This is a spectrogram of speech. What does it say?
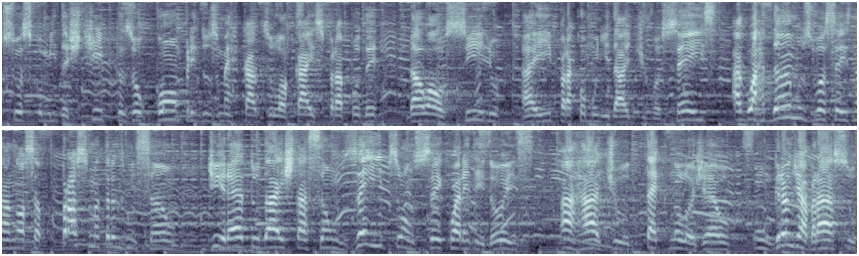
suas comidas típicas ou compre dos mercados locais para poder dar o auxílio aí para a comunidade de vocês. Aguardamos vocês na nossa próxima transmissão direto da estação ZYC 42 a Rádio Tecnologel. Um grande abraço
